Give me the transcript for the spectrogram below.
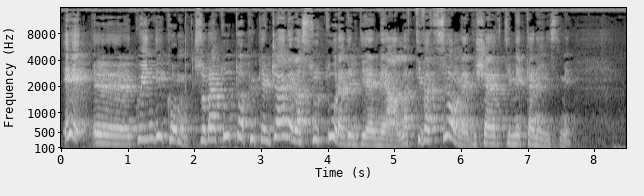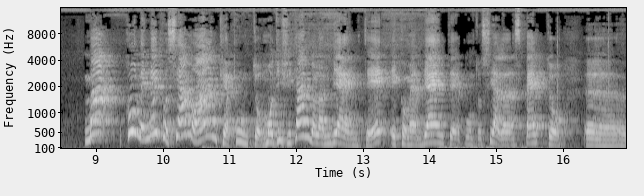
e eh, quindi com- soprattutto più che il gene la struttura del DNA, l'attivazione di certi meccanismi. Ma come noi possiamo anche appunto modificando l'ambiente e come ambiente appunto sia l'aspetto eh,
